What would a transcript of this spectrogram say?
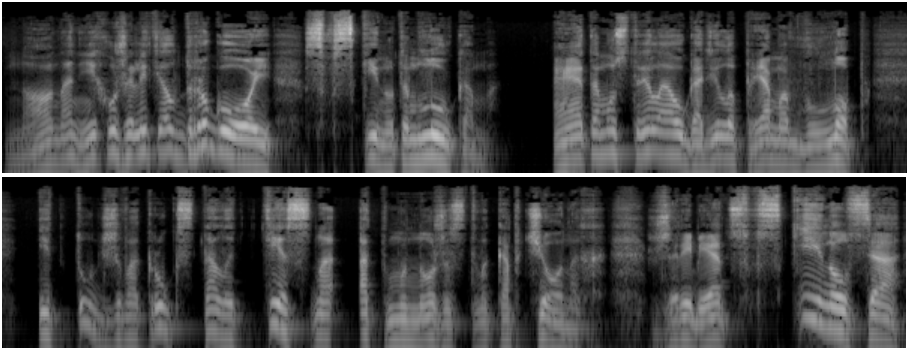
Но на них уже летел другой с вскинутым луком. Этому стрела угодила прямо в лоб, и тут же вокруг стало тесно от множества копченых. Жеребец вскинулся.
